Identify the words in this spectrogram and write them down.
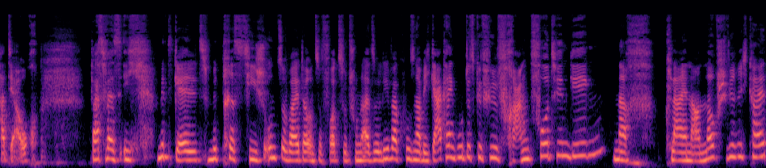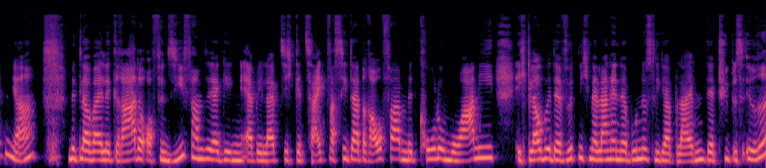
hat ja auch was weiß ich, mit Geld, mit Prestige und so weiter und so fort zu tun. Also Leverkusen habe ich gar kein gutes Gefühl. Frankfurt hingegen, nach kleinen Anlaufschwierigkeiten, ja. Mittlerweile gerade offensiv haben sie ja gegen RB Leipzig gezeigt, was sie da drauf haben mit Kolo Moani. Ich glaube, der wird nicht mehr lange in der Bundesliga bleiben. Der Typ ist irre.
